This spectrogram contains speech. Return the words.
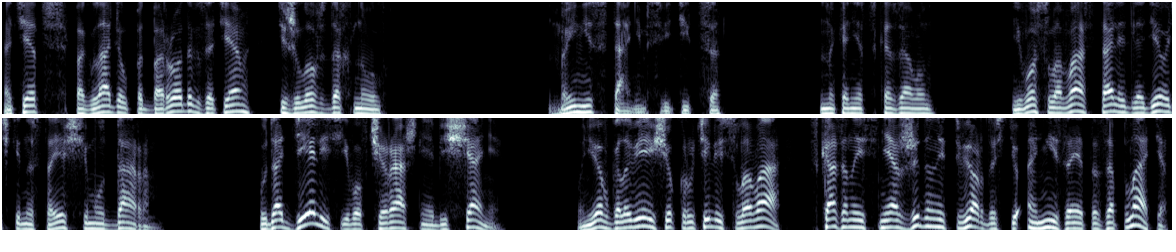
Отец погладил подбородок, затем тяжело вздохнул. «Мы не станем светиться», — наконец сказал он. Его слова стали для девочки настоящим ударом. Куда делись его вчерашние обещания? У нее в голове еще крутились слова, сказанные с неожиданной твердостью «они за это заплатят».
